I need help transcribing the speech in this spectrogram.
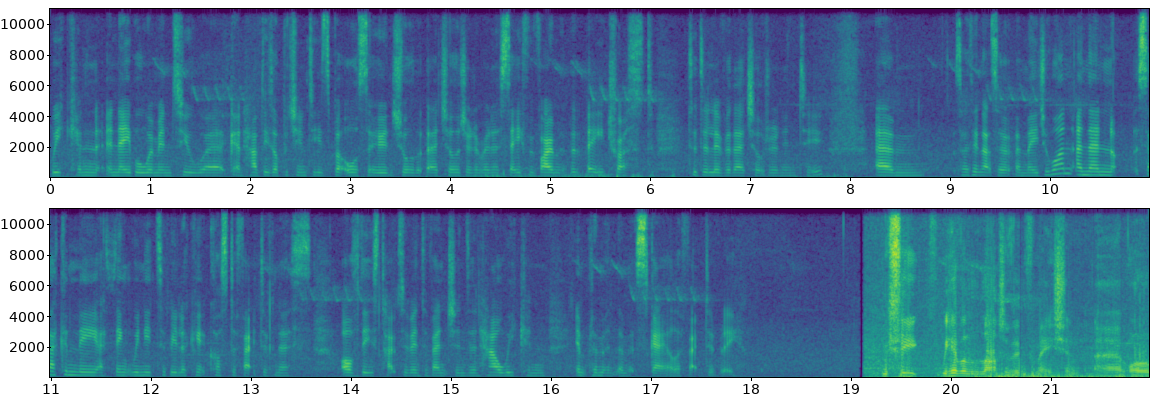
we can enable women to work and have these opportunities but also ensure that their children are in a safe environment that they trust to deliver their children into. Um, so I think that's a, a, major one. And then secondly, I think we need to be looking at cost effectiveness of these types of interventions and how we can implement them at scale effectively. We see we have a lot of information, uh, or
